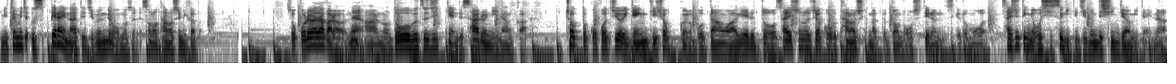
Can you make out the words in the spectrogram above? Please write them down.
めちゃめちゃ薄っぺらいなって自分でも思うんですよねその楽しみ方。そうこれはだからねあの動物実験で猿になんかちょっと心地よい電気ショックのボタンを上げると最初のうちはこう楽しくなってどんどん押してるんですけども最終的に押しすぎて自分で死んじゃうみたいない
